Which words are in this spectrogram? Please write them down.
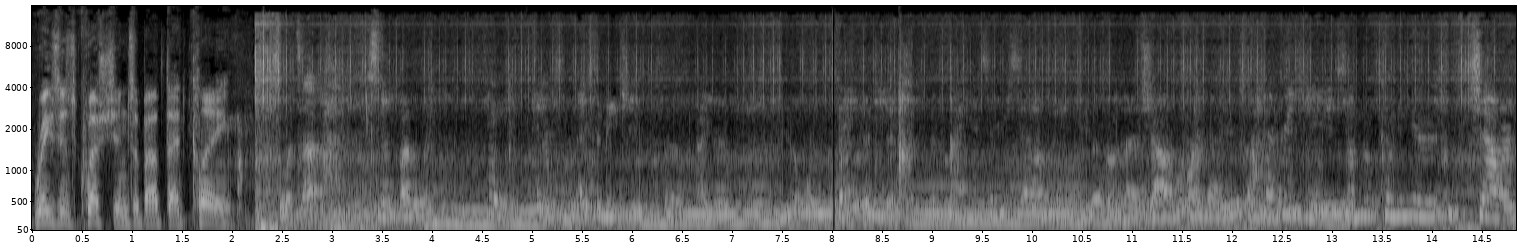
raises questions about that claim. So What's up? Steve, by the way. Hey. Hey, nice to meet you. So, how you Beautiful. Thank you. guys shower before I got here. I appreciate it. I'm going to come in here showered.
